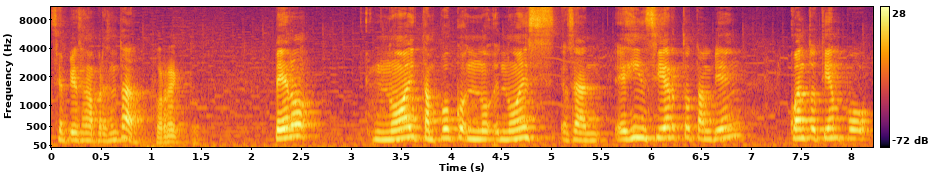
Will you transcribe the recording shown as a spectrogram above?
se empiezan a presentar. Correcto. Pero no hay tampoco, no, no es, o sea, es incierto también cuánto tiempo,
